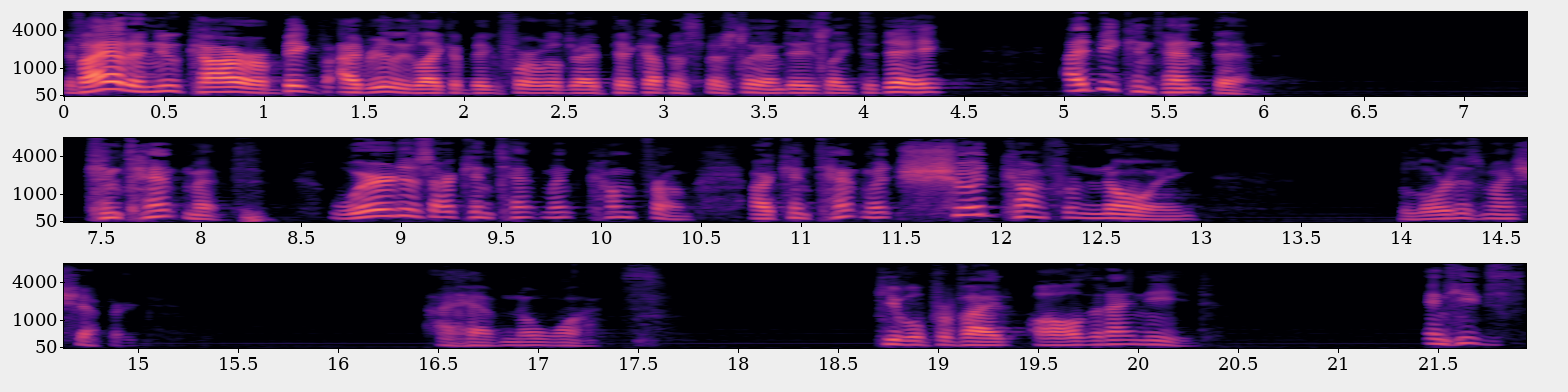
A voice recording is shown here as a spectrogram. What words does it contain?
If I had a new car or a big, I'd really like a big four wheel drive pickup, especially on days like today, I'd be content then. Contentment. Where does our contentment come from? Our contentment should come from knowing the Lord is my shepherd. I have no wants. He will provide all that I need. And He's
